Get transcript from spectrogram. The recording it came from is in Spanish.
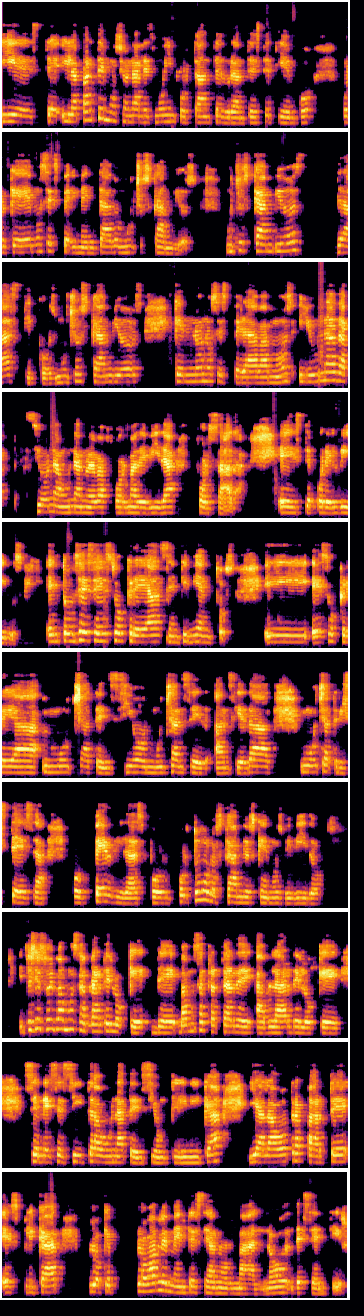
Y, este, y la parte emocional es muy importante durante este tiempo porque hemos experimentado muchos cambios, muchos cambios drásticos, muchos cambios que no nos esperábamos y una adaptación a una nueva forma de vida forzada este, por el virus. Entonces eso crea sentimientos y eso crea mucha tensión, mucha ansiedad, mucha tristeza por pérdidas, por, por todos los cambios que hemos vivido. Entonces hoy vamos a hablar de lo que, de, vamos a tratar de hablar de lo que se necesita una atención clínica y a la otra parte explicar lo que probablemente sea normal, ¿no? De sentir.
